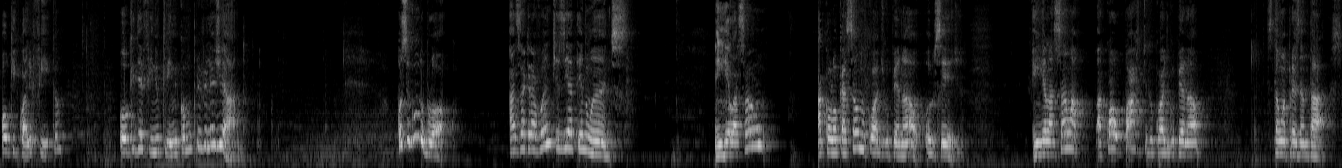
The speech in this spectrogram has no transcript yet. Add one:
ou que qualificam ou que definem o crime como privilegiado. O segundo bloco, as agravantes e atenuantes. Em relação à colocação no Código Penal, ou seja, em relação a, a qual parte do Código Penal estão apresentadas.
